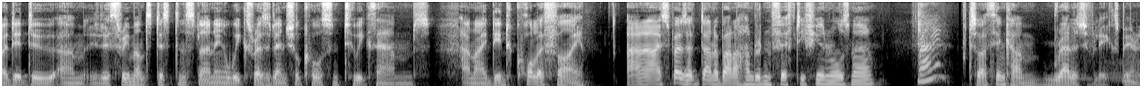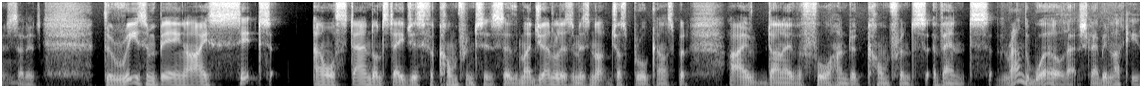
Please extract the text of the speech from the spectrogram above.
I did do, um, three months distance learning, a week's residential course, and two exams. And I did qualify. And I suppose I've done about 150 funerals now. Right. So I think I'm relatively experienced at it. The reason being, I sit or stand on stages for conferences. So my journalism is not just broadcast, but I've done over 400 conference events around the world, actually. I've been lucky,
